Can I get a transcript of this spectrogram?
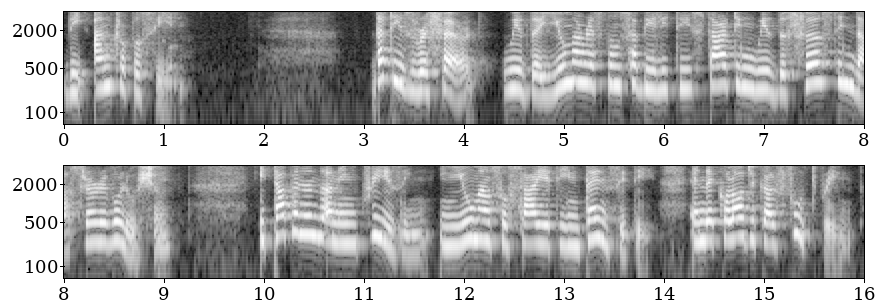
the Anthropocene. That is referred with the human responsibility starting with the first industrial revolution. It happened an increasing in human society intensity and ecological footprint,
